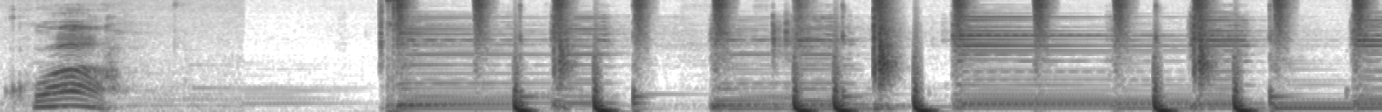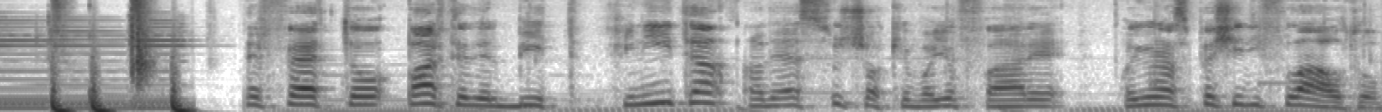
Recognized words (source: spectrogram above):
qua. Perfetto, parte del beat finita, adesso ciò che voglio fare, voglio una specie di flauto.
